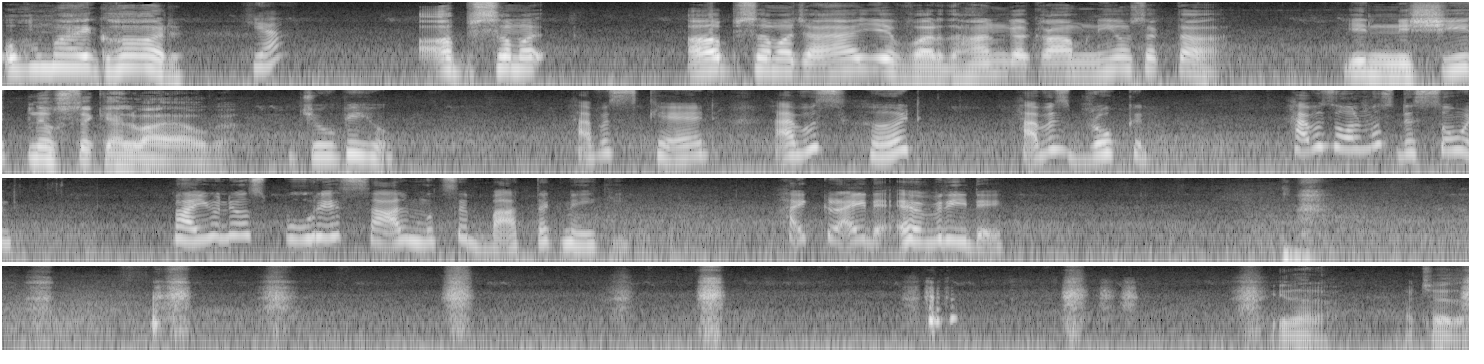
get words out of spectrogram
ओह माय गॉड क्या? अब समझ अब समझ आया ये वरदान का काम नहीं हो सकता। ये निशीत ने उससे कहलवाया होगा। जो भी हो। I was scared I was hurt I was broken I was almost disowned भाइयों ने उस पूरे साल मुझसे बात तक नहीं की। आई क्राइड एवरी डे इधर आओ। अच्छा इधर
